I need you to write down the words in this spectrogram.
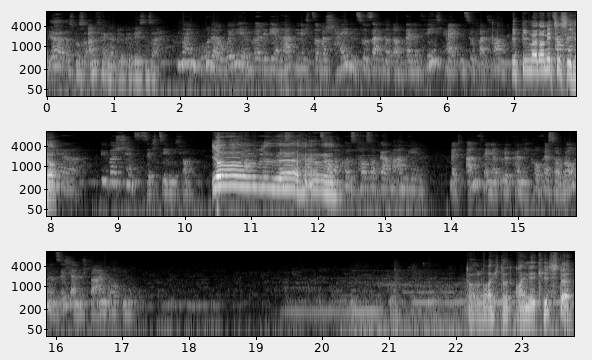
Ja, das muss Anfängerglück gewesen sein. Mein Bruder William würde dir raten, nicht so bescheiden zu sein und auf deine Fähigkeiten zu vertrauen. Ich bin mir da nicht so sicher. Er überschätzt sich ziemlich oft. Ja, Was meine äh, Zauberkunsthausaufgaben angehen. Mit Anfängerglück kann ich Professor Ronan sicher nicht beeindrucken. da leuchtet eine Kiste.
